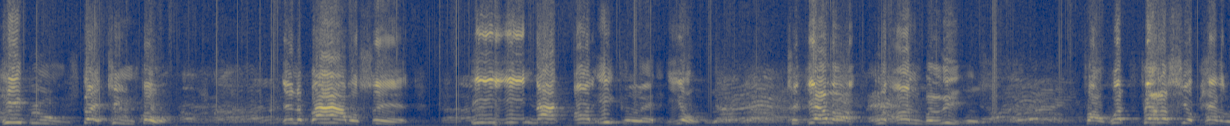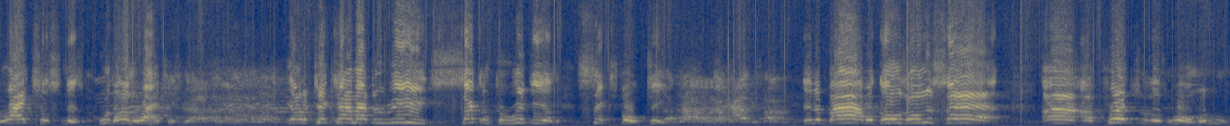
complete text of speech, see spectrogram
Hebrews 13, 4. Then the Bible said, Be ye not unequally yoked together with unbelievers. For what fellowship has righteousness with unrighteousness? You ought to take time out to read 2 Corinthians 6.14. Look out. Then the Bible goes on to say, a virtuous woman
